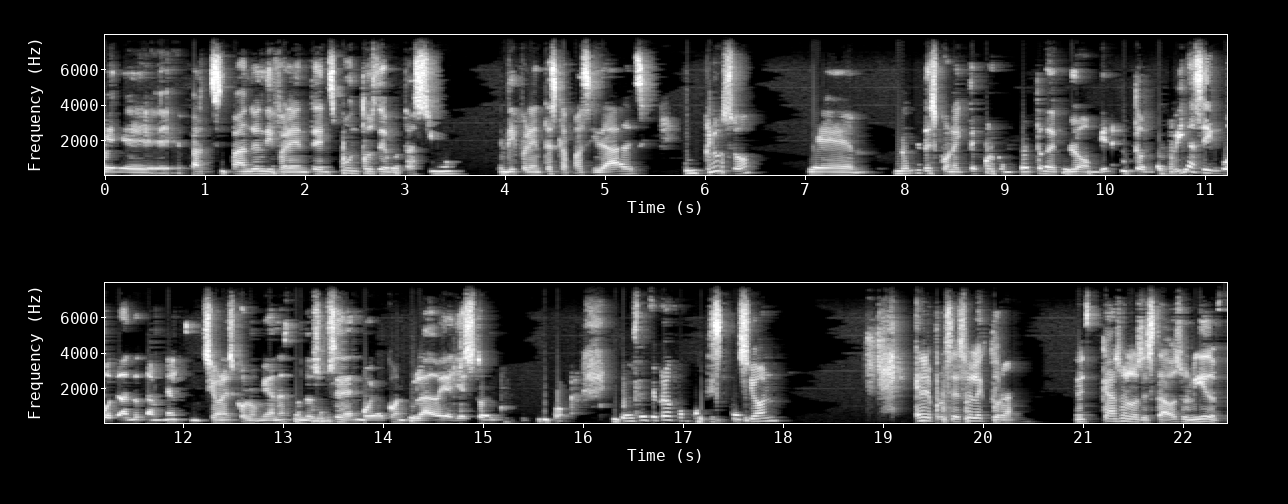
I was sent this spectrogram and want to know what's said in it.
eh, participando en diferentes puntos de votación, en diferentes capacidades. Incluso eh, no me desconecté por completo de Colombia y todavía sigo votando también en funciones colombianas cuando suceden, voy al consulado y allí estoy. Entonces yo creo que la participación en el proceso electoral, en este caso en los Estados Unidos,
